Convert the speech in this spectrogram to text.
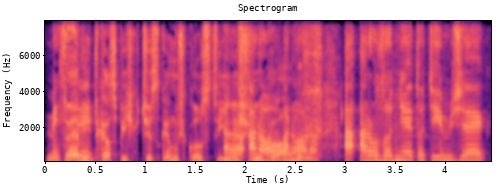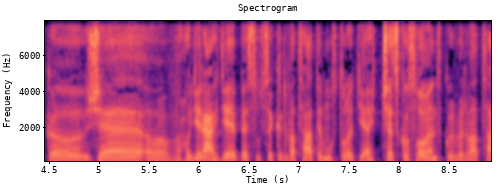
My to si... je výtka spíš k českému školství, než uh, ano, ano, ano. A, a rozhodně je to tím, že, k, že v hodinách dějepisu se k 20. století a Československu ve 20.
